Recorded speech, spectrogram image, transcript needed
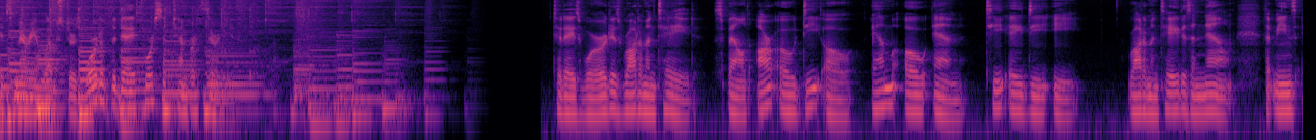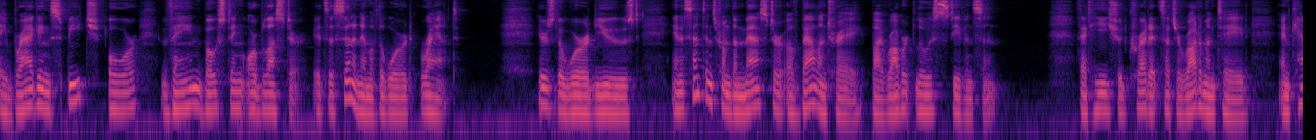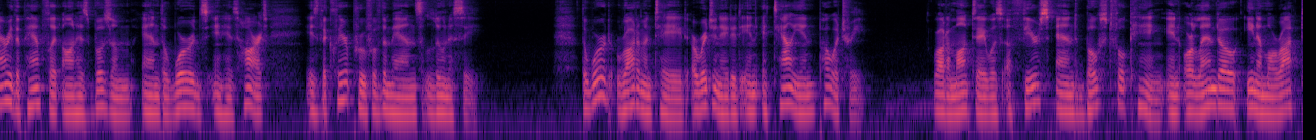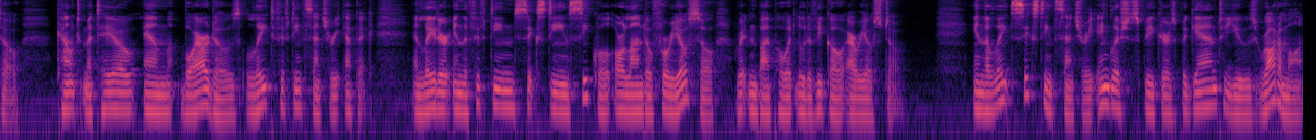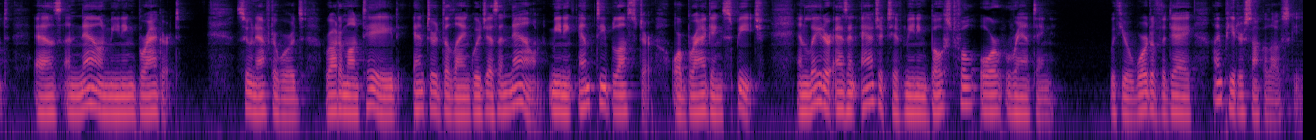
It's Merriam-Webster's Word of the Day for September 30th. Today's word is rodomontade, spelled R-O-D-O-M-O-N-T-A-D-E. Rodomontade is a noun that means a bragging speech or vain boasting or bluster. It's a synonym of the word rant. Here's the word used in a sentence from The Master of Ballantrae by Robert Louis Stevenson. That he should credit such a rodomontade and carry the pamphlet on his bosom and the words in his heart is the clear proof of the man's lunacy. The word rodomontade originated in Italian poetry. Rodomonte was a fierce and boastful king in Orlando Innamorato, Count Matteo M. Boiardo's late 15th century epic, and later in the 1516 sequel Orlando Furioso, written by poet Lodovico Ariosto. In the late 16th century, English speakers began to use rodomont as a noun meaning braggart. Soon afterwards, rodomontade entered the language as a noun, meaning empty bluster or bragging speech, and later as an adjective meaning boastful or ranting. With your word of the day, I'm Peter Sokolowski.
